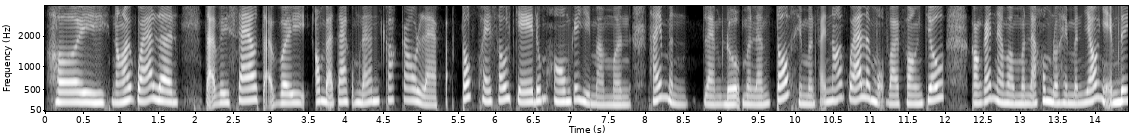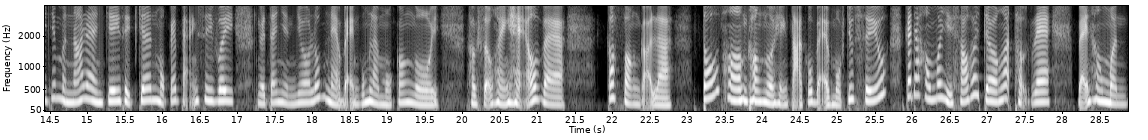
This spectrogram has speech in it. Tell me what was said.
hơi nói quá lên. Tại vì sao? Tại vì ông bà ta cũng đã có câu là tốt khoe xấu che đúng không? Cái gì mà mình thấy mình làm được, mình làm tốt thì mình phải nói quá lên một vài phần chứ. Còn cái nào mà mình làm không được thì mình giấu nhẹm đi, chứ mình nói ra làm chi thì trên một cái bản cv người ta nhìn vô lúc nào bạn cũng là một con người thật sự hoàn hảo và có phần, gọi là, tốt hơn con người hiện tại của bạn một chút xíu. Cái đó không có gì xấu hết trơn á. Thật ra bản thân mình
